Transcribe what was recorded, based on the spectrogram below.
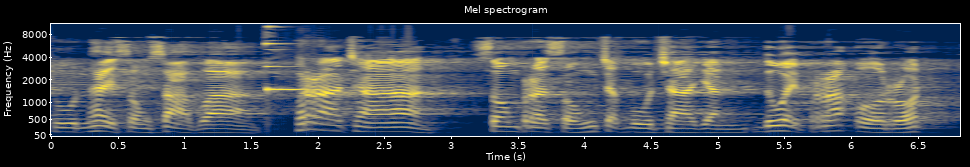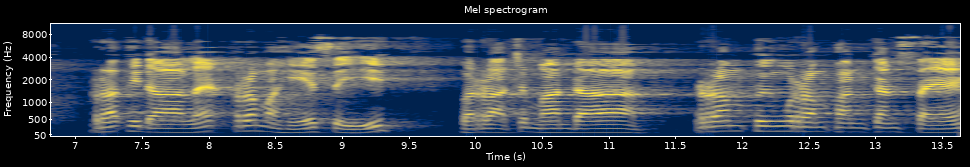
ทูลให้ทรงทราบว่า พระราชาทรงประสงค์จะบูชายันด้วยพระโอรส พระธิดาและพระมเหสี ระราชมารดารำพึงรำพันกันแสง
